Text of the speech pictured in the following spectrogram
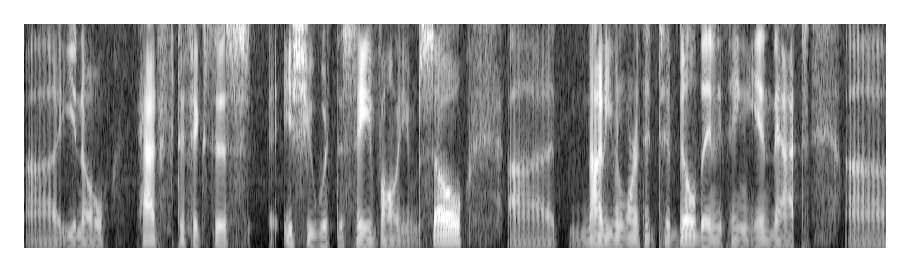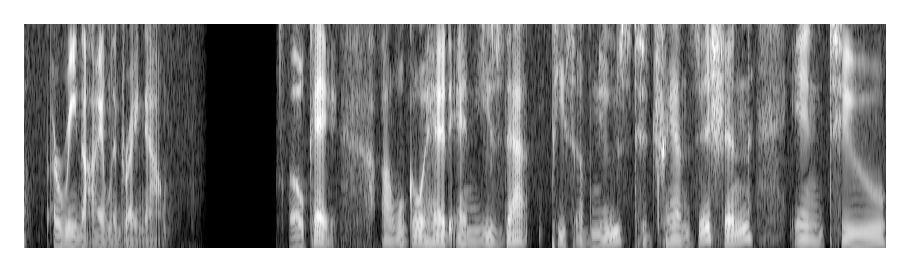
uh, you know, had to fix this issue with the save volume. So, uh, not even worth it to build anything in that uh, arena island right now. Okay, uh, we'll go ahead and use that piece of news to transition into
